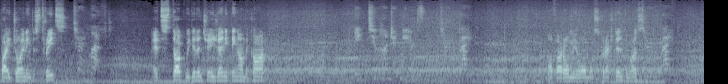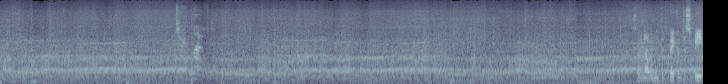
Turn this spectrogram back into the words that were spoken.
by joining the streets. Turn left. It's stuck, we didn't change anything on the car. In 200 meters, turn right. Alfa Romeo almost crashed into us. So now we need to pick up the speed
